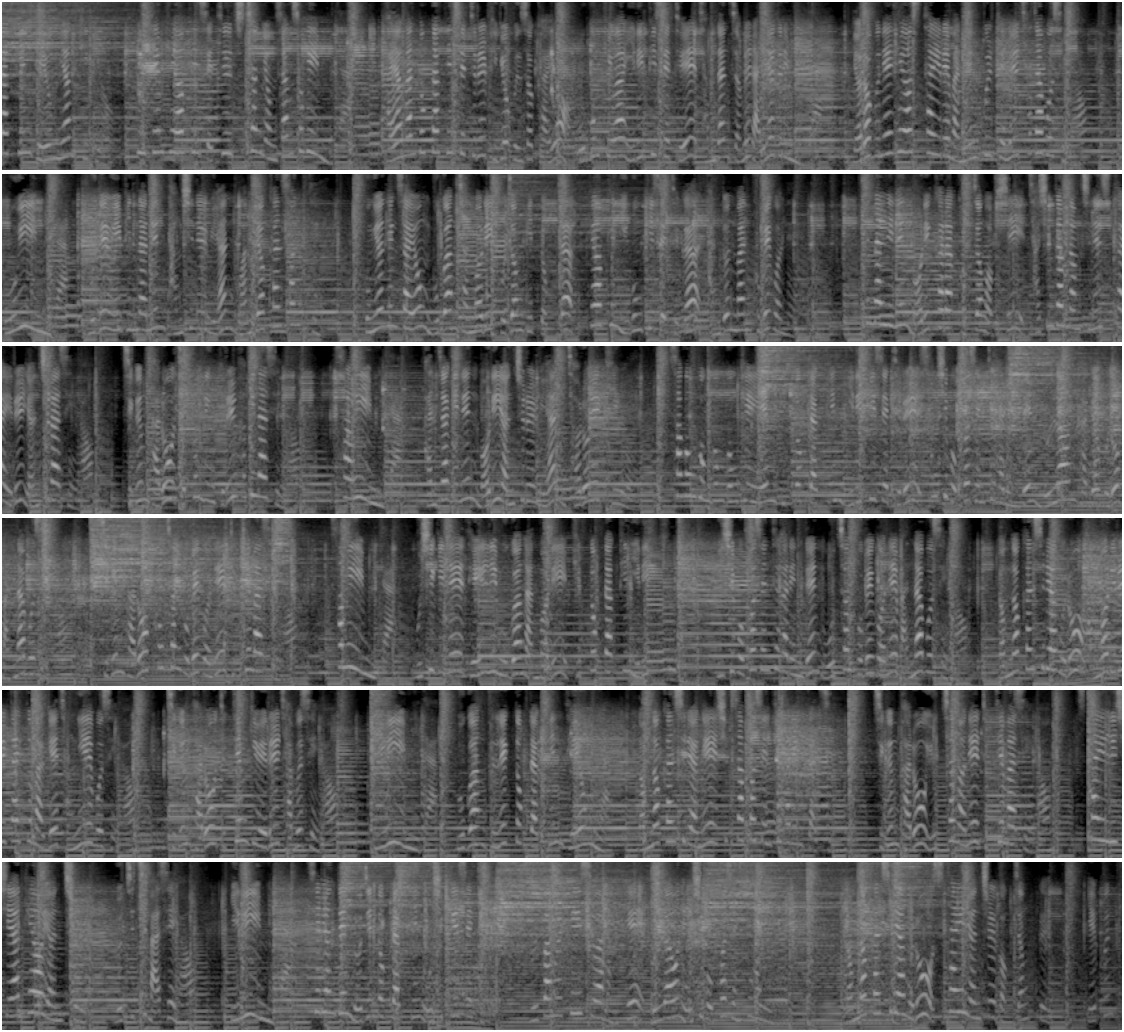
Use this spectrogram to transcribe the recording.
똑딱핀 대용량 비교 꿀템 헤어핀 세트 추천 영상 소개입니다. 다양한 똑딱핀 세트를 비교 분석하여 50P와 1EP 세트의 장단점을 알려드립니다. 여러분의 헤어스타일에 맞는 꿀템을 찾아보세요. 5위입니다. 무대 위 빛나는 당신을 위한 완벽한 선택. 공연 행사용 무광 잔머리 고정 빛 똑딱 헤어핀 20P 세트가 단돈 1,900원에 흩날리는 머리카락 걱정 없이 자신감 넘치는 스타일을 연출하세요. 지금 바로 제품 링크를 확인하세요. 4위입니다. 반짝이는 머리 연출을 위한 절호의 기회. 40000KM 빅독 닥핀 1EP 세트를 35% 할인된 놀라운 가격으로 만나보세요. 지금 바로 8,900원에 득템하세요. 3위입니다. 무식인의 데일리 무광 앞머리 빅독 닥핀 1EP 25% 할인된 5,900원에 만나보세요. 넉넉한 수량으로 앞머리를 깔끔하게 정리해보세요. 지금 바로 득템 기회를 잡으세요. 2위입니다. 무광 블랙 똑딱핀 대용량 넉넉한 수량에 14% 할인까지 지금 바로 6,000원에 득템하세요. 스타일리시한 헤어 연출 놓치지 마세요. 1위입니다. 세련된 로진 똑딱핀 50개 세트 물방울 케이스와 함께 놀라운 55% 할인 넉넉한 수량으로 스타일 연출 걱정 끝 예쁜 핀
